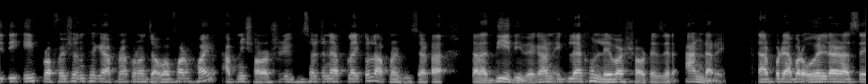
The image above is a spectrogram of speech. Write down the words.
যদি এই প্রফেশন থেকে আপনার কোনো জব অফার হয়, আপনি সরাসরি ভিসার জন্য অ্যাপ্লাই করলে আপনার ভিসাটা তারা দিয়ে দিবে। কারণ এগুলো এখন লেবার শর্টেজের আন্ডারে তারপরে আবার ওয়েল্ডার আছে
